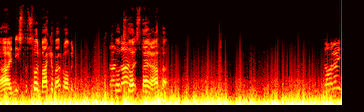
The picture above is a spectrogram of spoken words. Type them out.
Ah, it needs to stand back a bit, Robin. Stand Stand, stand, stand half it. Alright.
